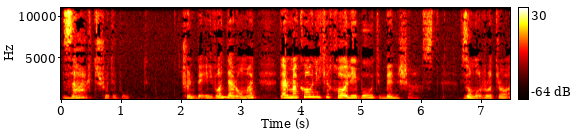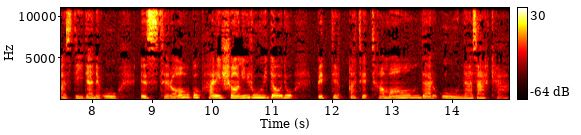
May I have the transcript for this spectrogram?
زرد شده بود. چون به ایوان درآمد در مکانی که خالی بود بنشست. زمرد را از دیدن او اضطراب و پریشانی روی داد و به دقت تمام در او نظر کرد.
